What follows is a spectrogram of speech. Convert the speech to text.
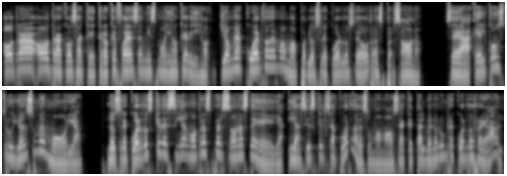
Otra, otra cosa que creo que fue ese mismo hijo que dijo, yo me acuerdo de mamá por los recuerdos de otras personas. O sea, él construyó en su memoria los recuerdos que decían otras personas de ella y así es que él se acuerda de su mamá. O sea, que tal vez no era un recuerdo real.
